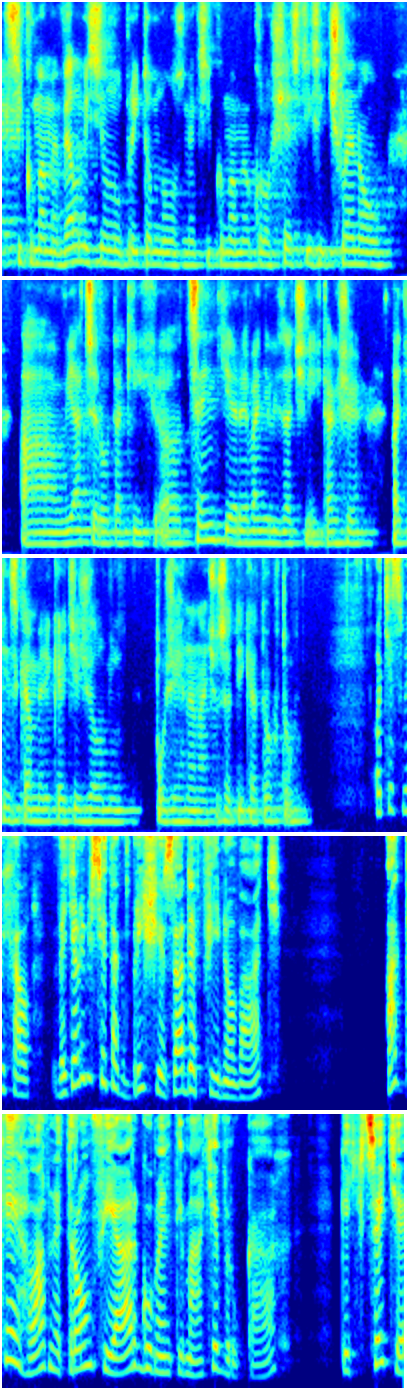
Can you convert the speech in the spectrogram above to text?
Mexiku máme veľmi silnú prítomnosť. V Mexiku máme okolo 6 tisíc členov a viacero takých centier evangelizačných, takže Latinská Amerika je tiež veľmi požehnaná, čo sa týka tohto. Otec Michal, vedeli by ste tak bližšie zadefinovať, aké hlavné tromfy a argumenty máte v rukách, keď chcete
